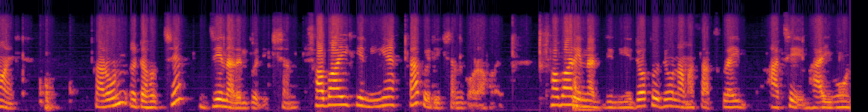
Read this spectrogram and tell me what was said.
নয়। কারণ এটা হচ্ছে জেনারেল প্রেডিকশন সবাইকে নিয়ে একটা প্রেডিকশন করা হয়। সবার এনার্জি নিয়ে যতজন আমার সাবস্ক্রাইব আছে, ভাই, বোন,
